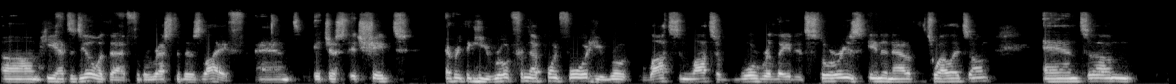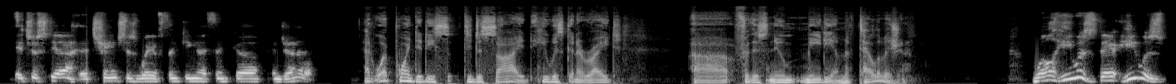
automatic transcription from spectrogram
um, he had to deal with that for the rest of his life. And it just it shaped everything he wrote from that point forward. He wrote lots and lots of war-related stories in and out of the Twilight Zone, and um, it just yeah, it changed his way of thinking. I think uh, in general. At what point did he to decide he was going to write uh, for this new medium of television? Well, he was there. He was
